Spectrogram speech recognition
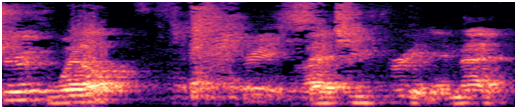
truth will set you free. Amen.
